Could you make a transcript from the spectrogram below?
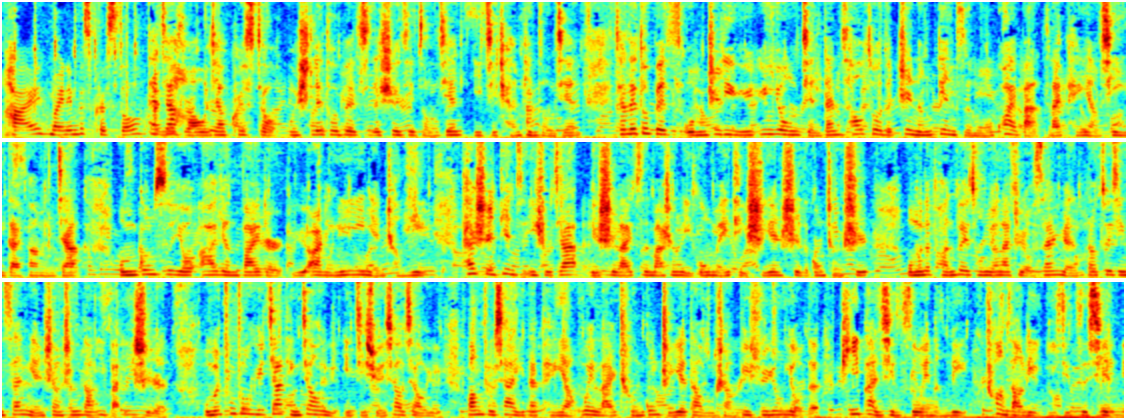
Hi, my name is Crystal. 大家好，我叫 Crystal，我是 Little Bits 的设计总监以及产品总监。在 Little Bits，我们致力于运用简单操作的智能电子模块板来培养新一代发明家。我们公司由 Ian Bider 于2011年成立，他是电子艺术家，也是来自麻省理工媒体实验室的工程师。我们的团队从原来只有三人，到最近三年上升到一百一十人。我们注重于家庭教育以及学校教育，帮助下一代培养未来成功职业道路上必。须拥有的批判性思维能力、创造力以及自信。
